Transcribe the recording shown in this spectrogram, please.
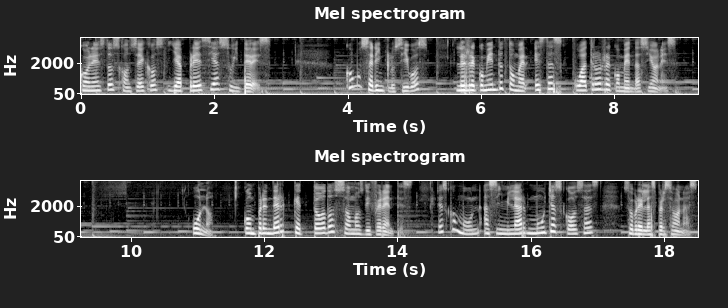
con estos consejos y aprecia su interés. ¿Cómo ser inclusivos? Les recomiendo tomar estas cuatro recomendaciones. 1. Comprender que todos somos diferentes. Es común asimilar muchas cosas sobre las personas.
